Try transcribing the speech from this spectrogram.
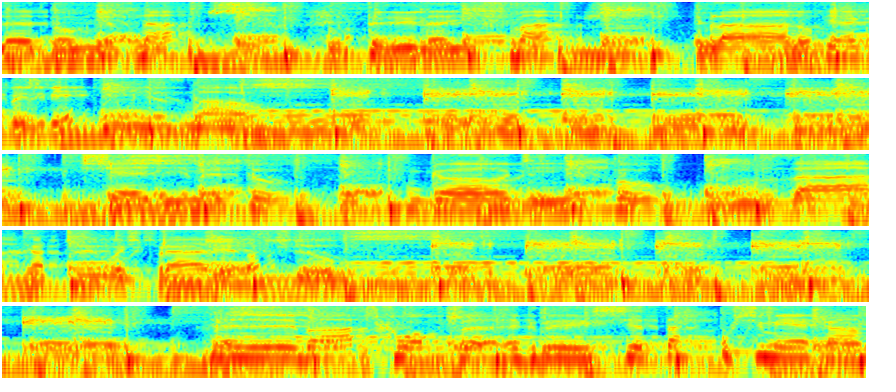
Ledwo mnie znasz, tyle już masz Planów jakbyś wieki nie znał Siedzimy tu godziny pół Zahaczyłeś prawie o ślub Wybacz chłopcze, gdy się tak uśmiecham.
